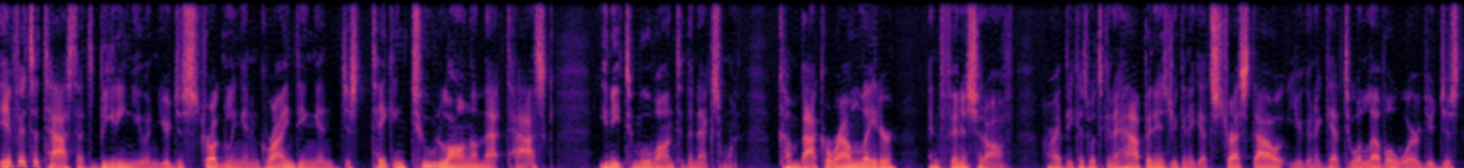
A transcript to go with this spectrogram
If it's a task that's beating you and you're just struggling and grinding and just taking too long on that task, you need to move on to the next one. Come back around later and finish it off. All right, because what's going to happen is you're going to get stressed out. You're going to get to a level where you're just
